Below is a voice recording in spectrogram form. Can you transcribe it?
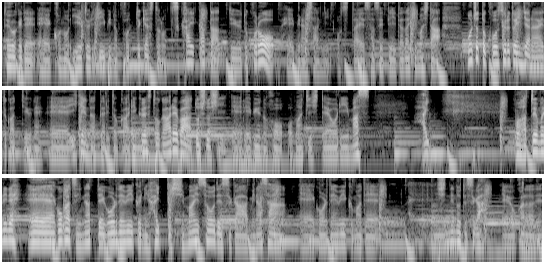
というわけで、えー、この家トレ TV のポッドキャストの使い方っていうところを、えー、皆さんにお伝えさせていただきました。もうちょっとこうするといいんじゃないとかっていうね、えー、意見だったりとかリクエストがあればどしどし、えー、レビューの方お待ちしております。はい。もうあっという間にね、えー、5月になってゴールデンウィークに入ってしまいそうですが皆さん、えー、ゴールデンウィークまで、え、新年度ですが、えー、お体で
